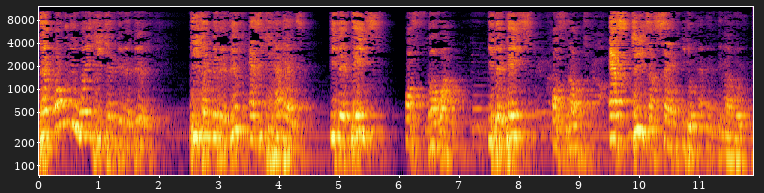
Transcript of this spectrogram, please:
The only way he can be revealed, he can be revealed as it happens in the days of Noah, in the days of Lot. As Jesus said, it will happen in that way.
